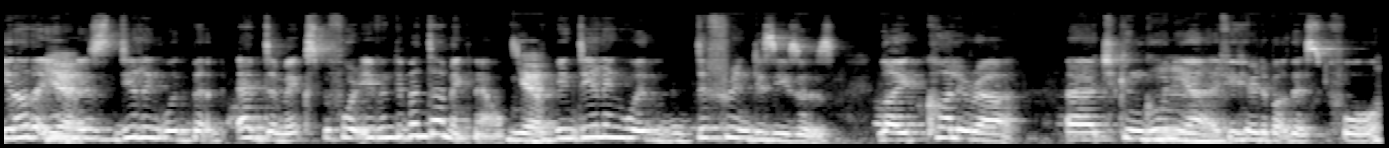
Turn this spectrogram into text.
You know that Yeah. Yemen is dealing with epidemics before even the pandemic now. Yeah. We've been dealing with different diseases like cholera, uh, chikungunya, if you heard about this before,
